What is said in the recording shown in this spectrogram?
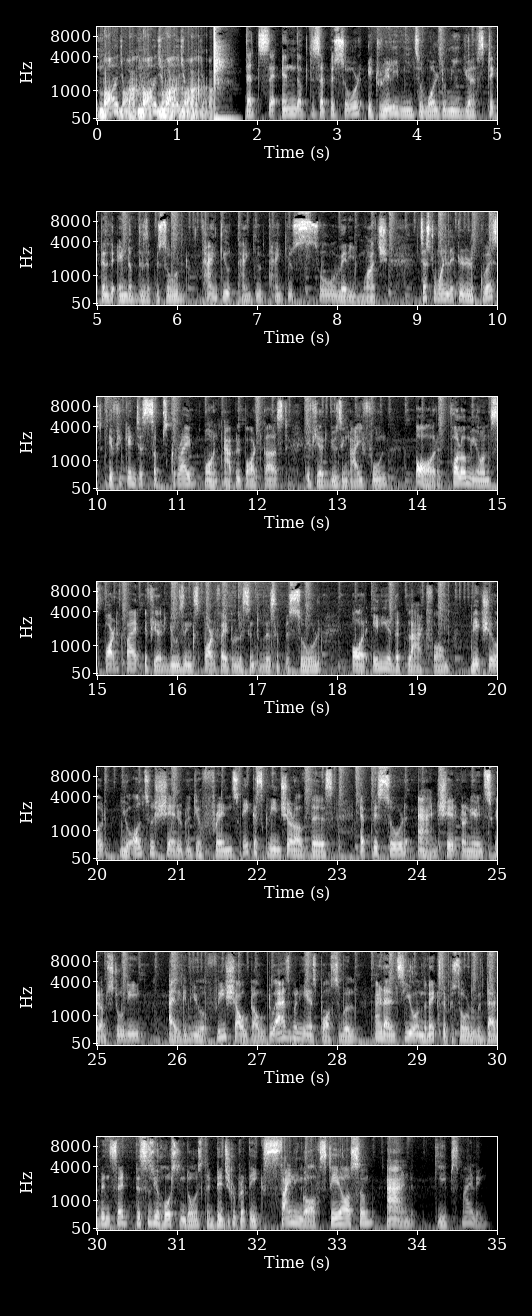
Moj Bang, Moj Moj Bang. That's the end of this episode. It really means the world to me. You have stuck till the end of this episode. Thank you, thank you, thank you so very much. Just one little request if you can just subscribe on Apple Podcast if you're using iPhone, or follow me on Spotify if you're using Spotify to listen to this episode or any other platform. Make sure you also share it with your friends. Take a screenshot of this episode and share it on your Instagram story. I'll give you a free shout out to as many as possible, and I'll see you on the next episode. With that being said, this is your host and host, the Digital Pratik, signing off. Stay awesome and keep smiling.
